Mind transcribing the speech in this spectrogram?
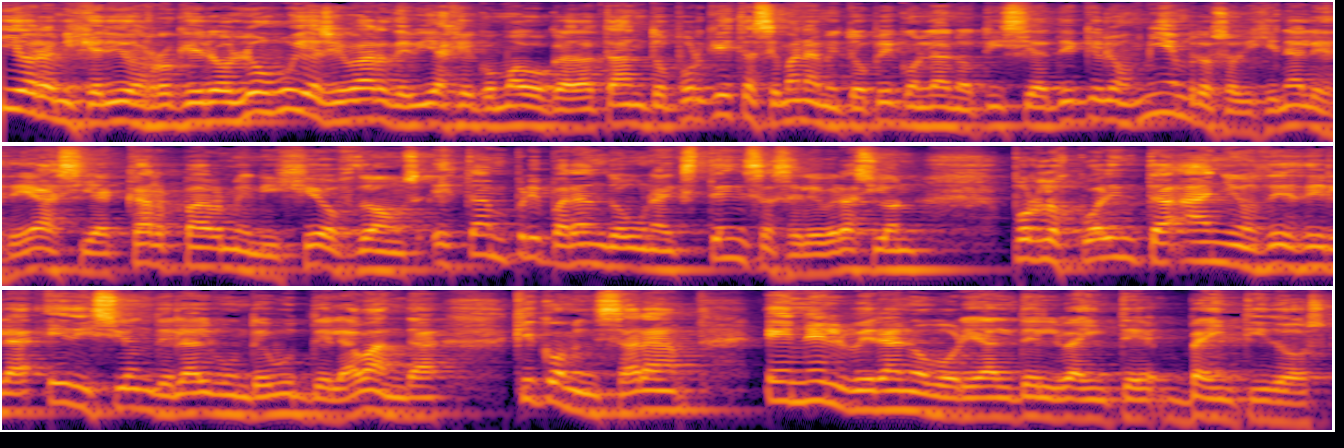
Y ahora mis queridos rockeros, los voy a llevar de viaje como hago cada tanto porque esta semana me topé con la noticia de que los miembros originales de Asia, Carl Parmen y Geoff Downs, están preparando una extensa celebración por los 40 años desde la edición del álbum debut de la banda que comenzará en el verano boreal del 2022.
